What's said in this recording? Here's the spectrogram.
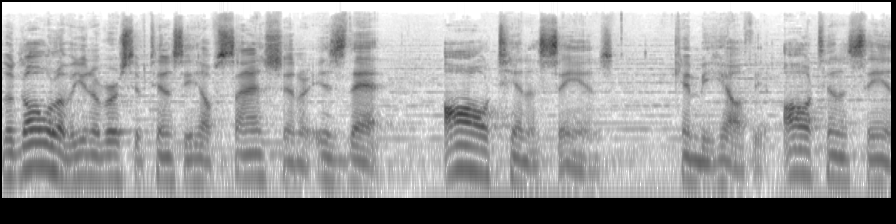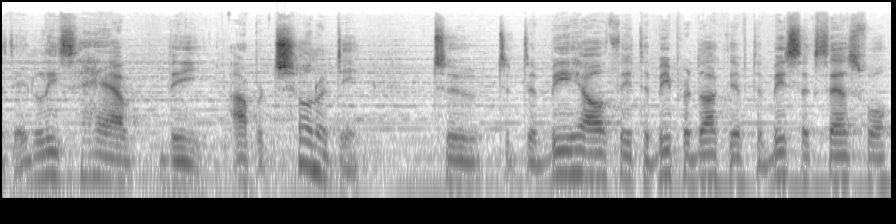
The goal of the University of Tennessee Health Science Center is that all Tennesseans can be healthy. All Tennesseans at least have the opportunity to, to, to be healthy, to be productive, to be successful.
